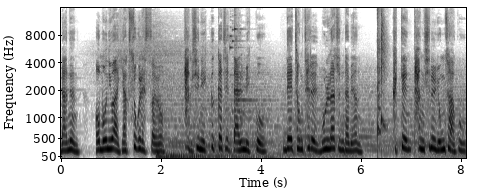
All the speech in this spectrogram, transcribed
나는 어머니와 약속을 했어요. 당신이 끝까지 날 믿고 내 정체를 몰라준다면 그땐 당신을 용서하고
